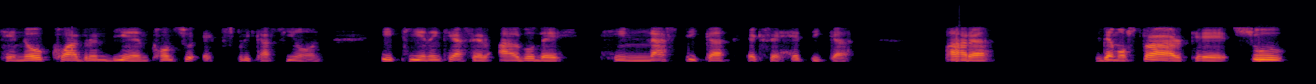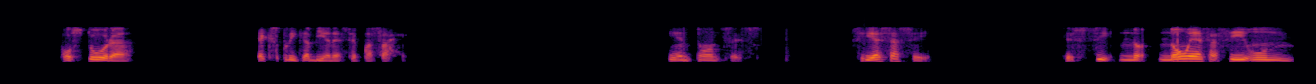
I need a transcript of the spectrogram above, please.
que no cuadran bien con su explicación y tienen que hacer algo de gimnástica exegética para demostrar que su postura explica bien ese pasaje. Y entonces, si es así, que sí, no, no es así un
